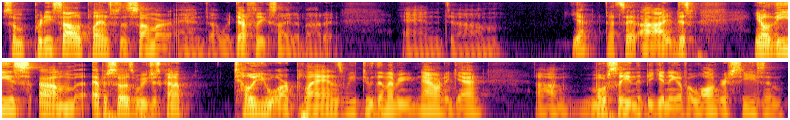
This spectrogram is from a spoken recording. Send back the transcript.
some pretty solid plans for the summer, and uh, we're definitely excited about it. And um, yeah, that's it. I, I just you know these um, episodes where we just kind of tell you our plans. We do them every now and again um, mostly in the beginning of a longer season.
